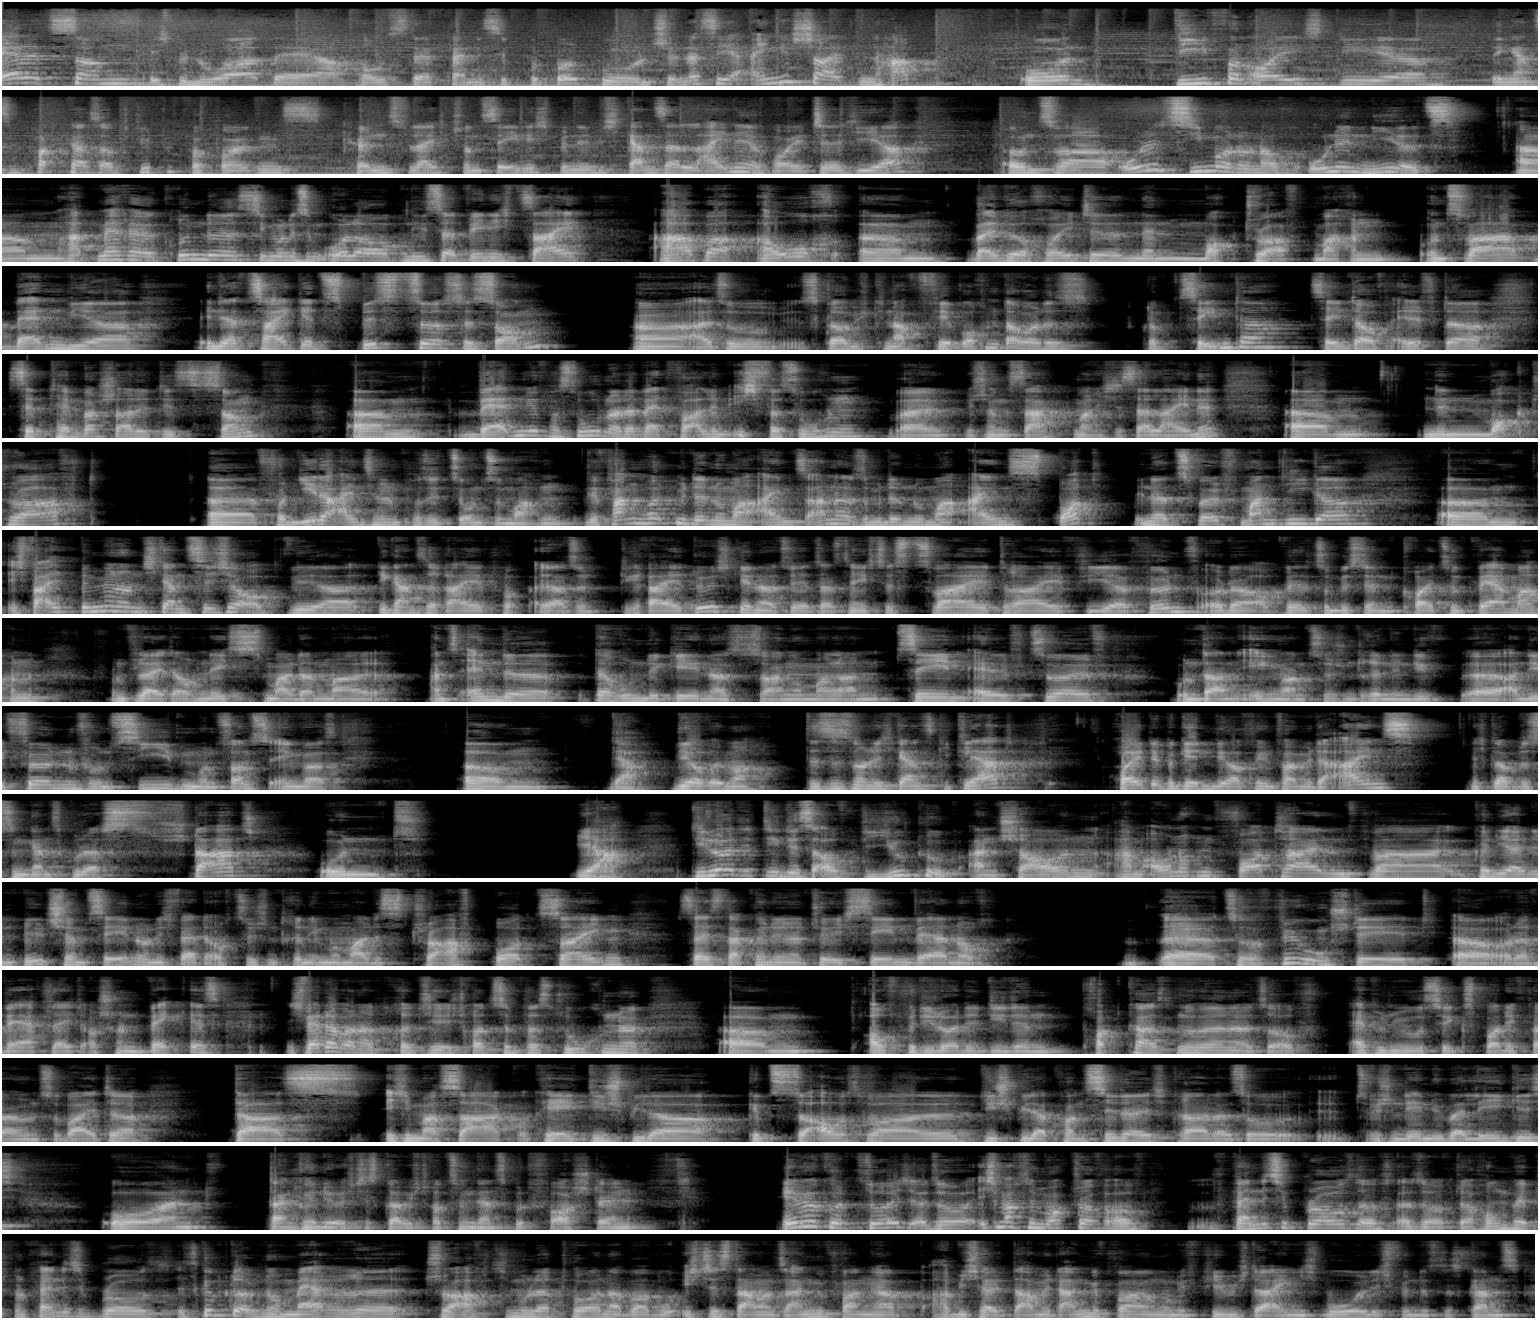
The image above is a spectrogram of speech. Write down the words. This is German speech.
Hey zusammen, ich bin Noah, der Host der Fantasy Football Crew und schön, dass ihr eingeschaltet habt. Und die von euch, die den ganzen Podcast auf YouTube verfolgen, können es vielleicht schon sehen. Ich bin nämlich ganz alleine heute hier. Und zwar ohne Simon und auch ohne Nils. Ähm, hat mehrere Gründe. Simon ist im Urlaub, Nils hat wenig Zeit. Aber auch, ähm, weil wir heute einen Mockdraft machen. Und zwar werden wir in der Zeit jetzt bis zur Saison, äh, also ist glaube ich knapp vier Wochen dauert es, glaube 10. 10. auf 11. September startet die Saison. Ähm, werden wir versuchen, oder werde vor allem ich versuchen, weil, wie schon gesagt, mache ich das alleine, ähm, einen Mock-Draft äh, von jeder einzelnen Position zu machen. Wir fangen heute mit der Nummer 1 an, also mit der Nummer 1 Spot in der 12-Mann-Liga. Ähm, ich weiß, bin mir noch nicht ganz sicher, ob wir die ganze Reihe, also die Reihe durchgehen, also jetzt als nächstes 2, 3, 4, 5, oder ob wir jetzt so ein bisschen kreuz und quer machen und vielleicht auch nächstes Mal dann mal ans Ende der Runde gehen, also sagen wir mal an 10, 11, 12 und dann irgendwann zwischendrin in die, äh, an die 5 und 7 und sonst irgendwas. Ähm, ja, wie auch immer. Das ist noch nicht ganz geklärt. Heute beginnen wir auf jeden Fall mit der 1. Ich glaube, das ist ein ganz guter Start und ja, die Leute, die das auf YouTube anschauen, haben auch noch einen Vorteil und zwar könnt ihr halt den Bildschirm sehen und ich werde auch zwischendrin immer mal das Draftboard zeigen. Das heißt, da könnt ihr natürlich sehen, wer noch äh, zur Verfügung steht äh, oder wer vielleicht auch schon weg ist. Ich werde aber natürlich trotzdem versuchen, ähm, auch für die Leute, die den Podcast nur hören, also auf Apple Music, Spotify und so weiter, dass ich immer sage, okay, die Spieler gibt's zur Auswahl, die Spieler consider ich gerade, also äh, zwischen denen überlege ich und dann könnt ihr euch das, glaube ich, trotzdem ganz gut vorstellen. Gehen wir kurz durch. Also ich mache den Mockdraft auf Fantasy Bros, also auf der Homepage von Fantasy Bros. Es gibt, glaube ich, noch mehrere Draft-Simulatoren, aber wo ich das damals angefangen habe, habe ich halt damit angefangen und ich fühle mich da eigentlich wohl. Ich finde, das ist ganz,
